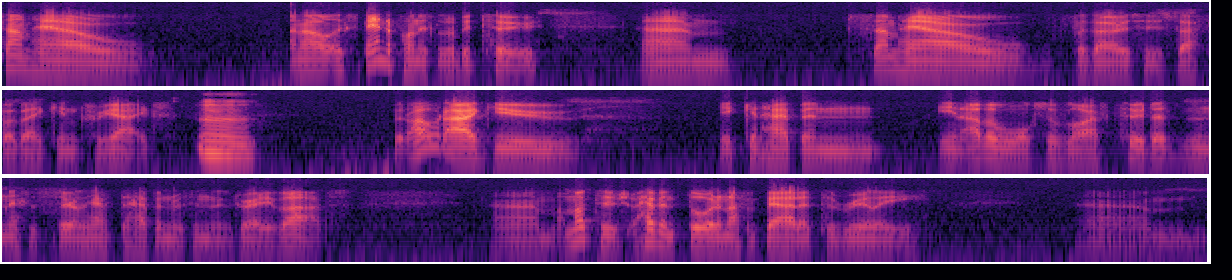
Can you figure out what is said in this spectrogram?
somehow, and I'll expand upon this a little bit too. um, somehow for those who suffer they can create. Mm. But I would argue it can happen in other walks of life too. It doesn't necessarily have to happen within the creative arts. Um, I'm not too, I haven't thought enough about it to really um,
